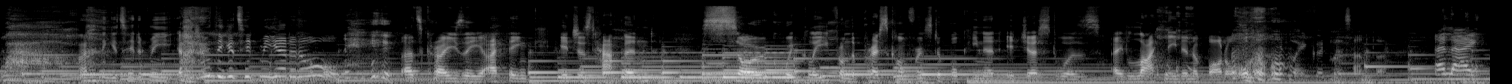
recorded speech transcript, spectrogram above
Wow. I don't think it's hit me. I don't think it's hit me yet at all. That's crazy. I think it just happened so quickly from the press conference to booking it. It just was a lightning in a bottle. Oh my goodness, Hunter. Hello.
